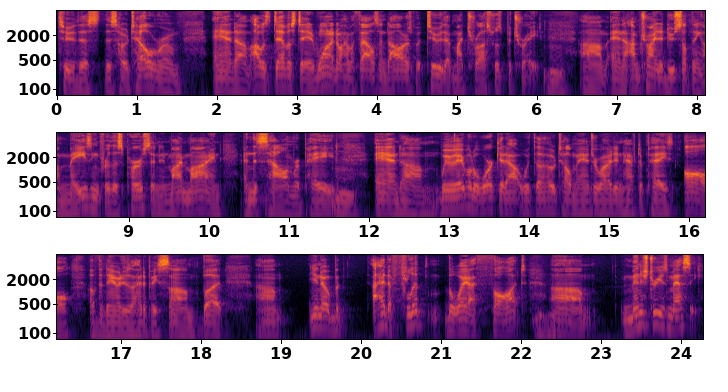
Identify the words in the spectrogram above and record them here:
to this this hotel room. And um, I was devastated. One, I don't have a thousand dollars, but two, that my trust was betrayed. Um, and I'm trying to do something amazing for this person in my mind, and this is how I'm repaid. And um, we were able to work it out with the hotel manager, where I didn't have to pay all of the damages. I had to pay some, but um, you know, but I had to flip the way I thought. Um, ministry is messy.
